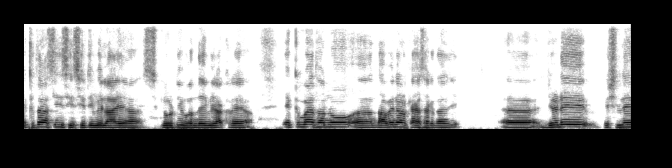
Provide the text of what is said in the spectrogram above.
ਇੱਕ ਤਾਂ ਅਸੀਂ ਸੀਸੀਟੀਵੀ ਲਾਏ ਆ ਸਿਕਿਉਰਿਟੀ ਬੰਦੇ ਵੀ ਰੱਖ ਰਹੇ ਆ। ਇੱਕ ਮੈਂ ਤੁਹਾਨੂੰ ਦਾਅਵੇ ਨਾਲ ਕਹਿ ਸਕਦਾ ਜੀ ਜਿਹੜੇ ਪਿਛਲੇ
